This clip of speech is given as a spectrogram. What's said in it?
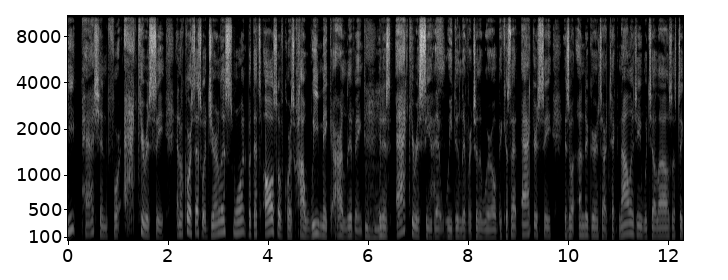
deep passion for accuracy. And of course, that's what journalists want, but that's also, of course, how we make our living. Mhm. It is accuracy Yes. that we deliver to the world because that accuracy is what undergirds our technology, which allows us to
